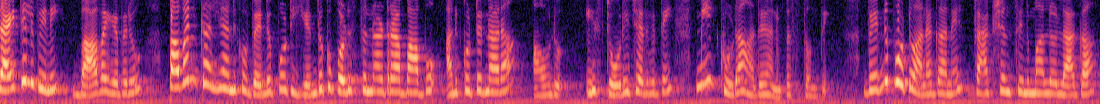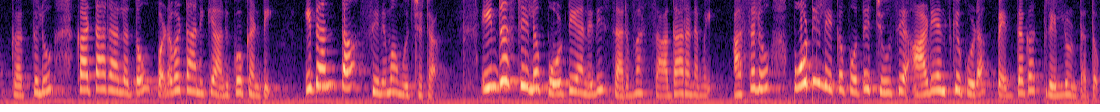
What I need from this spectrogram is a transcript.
Title విని బావ ఎవరు? పవన్ కళ్యాణ్కు వెన్నుపోటు ఎందుకు పొడుస్తున్నాడ్రా బాబు అనుకుంటున్నారా? అవును ఈ స్టోరీ చదివితే మీకు కూడా అదే అనిపిస్తుంది. వెన్నుపోటు అనగానే ఫ్యాక్షన్ సినిమాల్లో లాగా కత్తులు కటారాలతో పొడవటానికి అనుకోకండి. ఇదంతా సినిమా ముచ్చట. ఇండస్ట్రీలో పోటీ అనేది సర్వసాధారణమే. అసలు పోటీ లేకపోతే చూసే ఆడియన్స్కి కూడా పెద్దగా థ్రిల్ ఉండదు.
